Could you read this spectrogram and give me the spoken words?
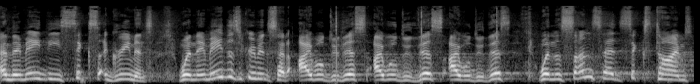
and they made these six agreements? When they made this agreement and said, I will do this, I will do this, I will do this, when the Son said six times,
